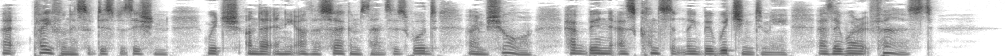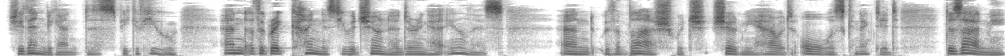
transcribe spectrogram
that playfulness of disposition, which, under any other circumstances, would, I am sure, have been as constantly bewitching to me as they were at first. She then began to speak of you, and of the great kindness you had shown her during her illness, and, with a blush which showed me how it all was connected, desired me,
